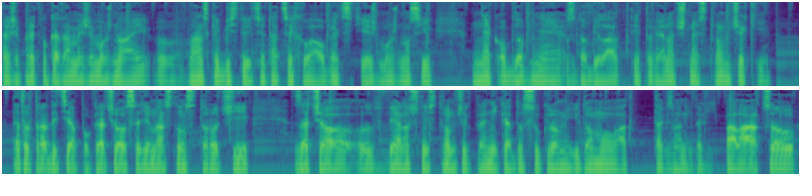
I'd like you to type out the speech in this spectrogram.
Takže predpokladáme, že možno aj v Banskej Bystrice tá cechová obec tiež možno si nejak obdobne zdobila tieto vianočné stromčeky. Táto tradícia pokračovala v 17. storočí, začal vianočný stromček prenikať do súkromných domov a tzv. takých palácov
